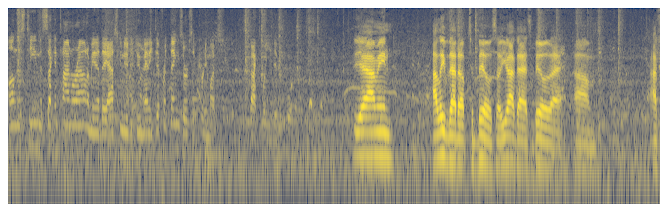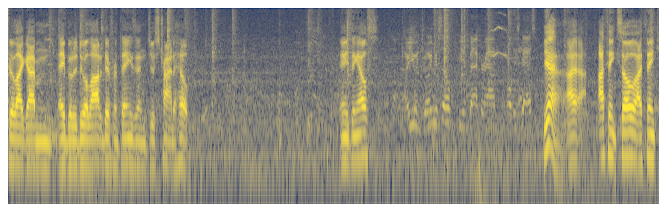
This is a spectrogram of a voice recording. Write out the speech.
on this team the second time around? I mean, are they asking you to do many different things, or is it pretty much back to what you did before? Yeah, I mean, I leave that up to Bill, so you have to ask Bill that. Um, I feel like I'm able to do a lot of different things and just trying to help. Anything else? Are you enjoying yourself being back around all these guys? Yeah, I I think so. I think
